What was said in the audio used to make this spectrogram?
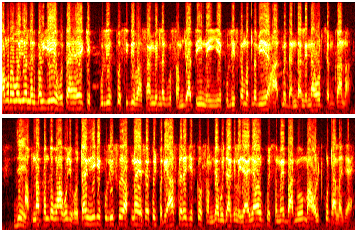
आम रवैया लगभग ये होता है कि पुलिस तो सीधी भाषा में लगभग समझाती ही नहीं है। पुलिस का मतलब ये हाथ में डंडा लेना और चमकाना। जी। अपनापन तो वहाँ कुछ होता ही नहीं है कि पुलिस अपना ऐसा कुछ प्रयास करे जिसको समझा बुझा के ले जाया जाए और कुछ समय बाद में वो माहौल को टाला जाए।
